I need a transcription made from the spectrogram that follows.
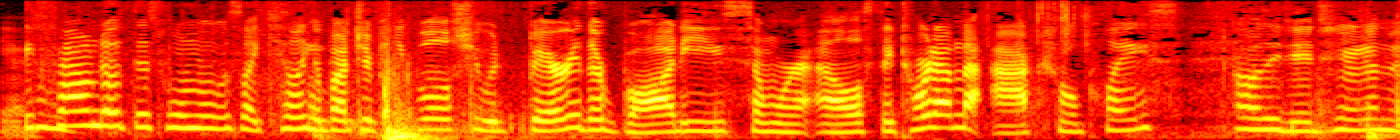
yeah. We found out this woman was like killing a bunch of people. She would bury their bodies somewhere else. They tore down the actual place. Oh, they did tear down the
